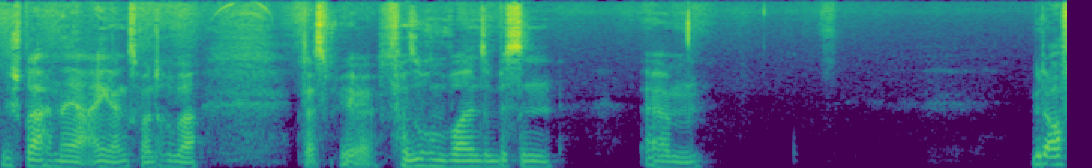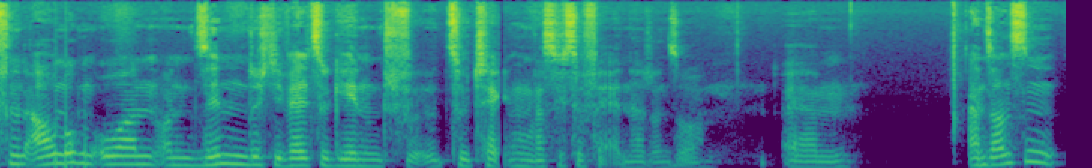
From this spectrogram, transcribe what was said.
Wir sprachen ja eingangs mal drüber, dass wir versuchen wollen, so ein bisschen ähm, mit offenen Augen, Ohren und Sinnen durch die Welt zu gehen und zu checken, was sich so verändert und so. Ähm, ansonsten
